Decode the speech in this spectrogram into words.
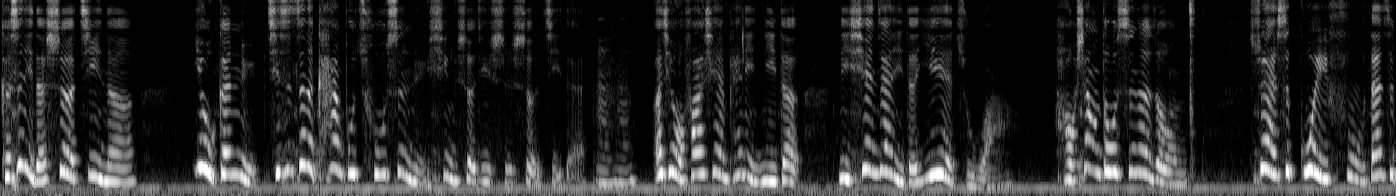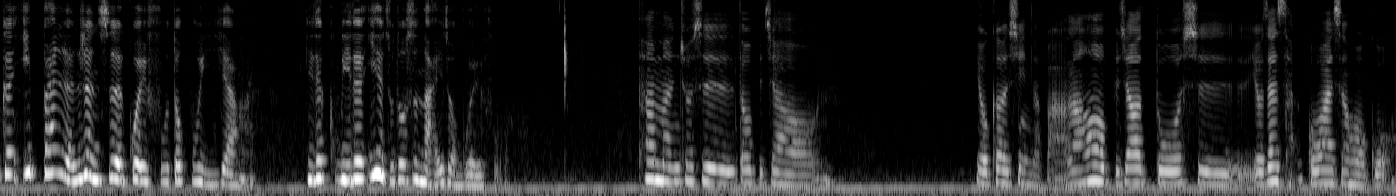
可是你的设计呢，又跟女其实真的看不出是女性设计师设计的。嗯哼，而且我发现佩妮，你的你现在你的业主啊，好像都是那种。虽然是贵妇，但是跟一般人认知的贵妇都不一样啊！你的你的业主都是哪一种贵妇？他们就是都比较有个性的吧，然后比较多是有在国外生活过，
